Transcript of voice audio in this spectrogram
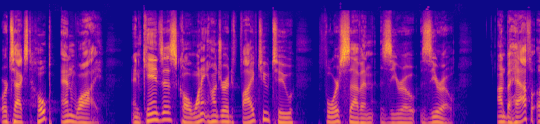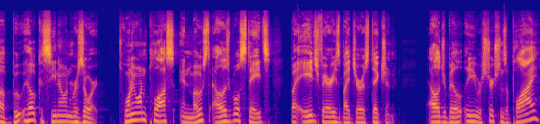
or text HOPE NY. In Kansas, call 1 800 522 4700. On behalf of Boot Hill Casino and Resort, 21 plus in most eligible states, but age varies by jurisdiction. Eligibility restrictions apply.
